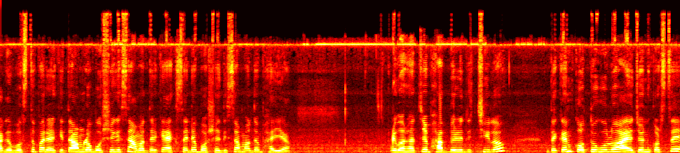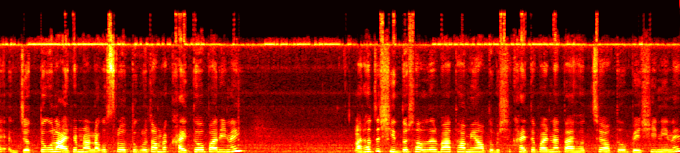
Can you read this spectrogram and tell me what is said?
আগে বসতে পারে আর কি, তা আমরা বসে গেছি, আমাদেরকে এক সাইডে বসে দিছে আমাদের ভাইয়া। এবার হচ্ছে ভাত বেড়ে দিচ্ছিল। দেখেন কতগুলো আয়োজন করছে, যতগুলো আইটেম রান্না করছিল অতগুলো তো আমরা খাইতেও পারি নাই। আর হচ্ছে সিদ্ধ সালের ভাত আমি অত বেশি খাইতে পারি না, তাই হচ্ছে অত বেশি নিই নাই।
